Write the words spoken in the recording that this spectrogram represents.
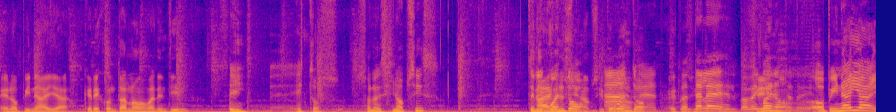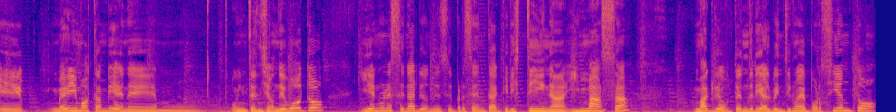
en Opinaya. ¿Querés contarnos, Valentín? Sí, estos son de sinopsis. Te Ah, cuento. sinopsis, te Ah, Contala desde el papel. Sí. Bueno. Opinaya, eh, medimos también eh, una intención de voto y en un escenario donde se presenta Cristina y Massa, Macri obtendría el 29%,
